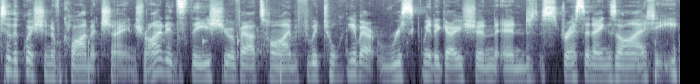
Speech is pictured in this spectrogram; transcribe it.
to the question of climate change, right? It's the issue of our time. If we're talking about risk mitigation and stress and anxiety,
